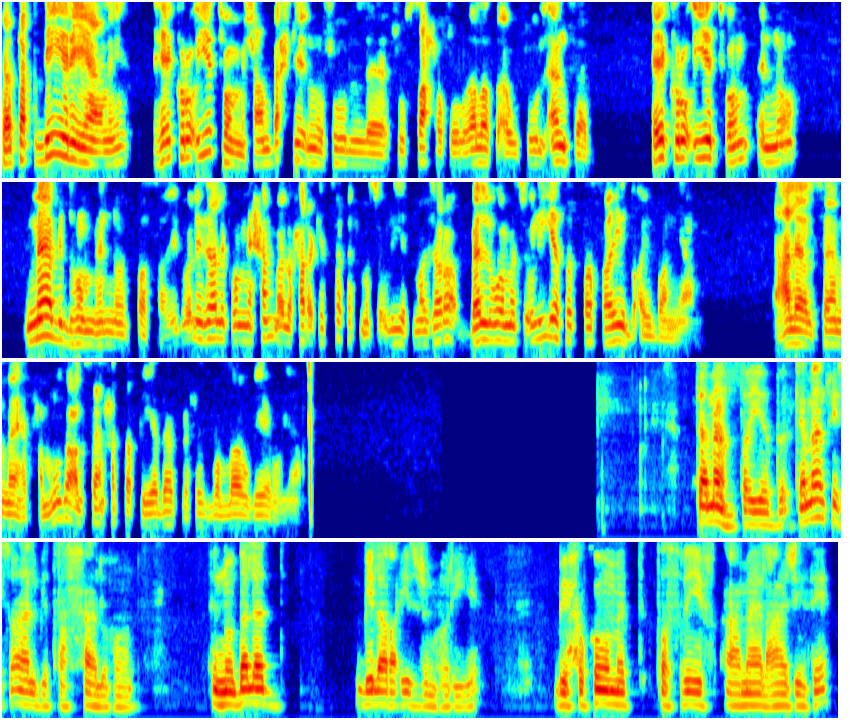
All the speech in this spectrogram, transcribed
فتقديري يعني هيك رؤيتهم مش عم بحكي إنه شو شو الصح وشو الغلط أو شو الأنسب. هيك رؤيتهم إنه ما بدهم إنه التصعيد ولذلك هم حملوا حركة فتح مسؤولية ما جرى بل ومسؤولية التصعيد أيضا يعني. على لسان ماهر حمود وعلى لسان حتى قيادات بحزب الله وغيره يعني. تمام طيب. كمان في سؤال بيطرح حاله هون. إنه بلد بلا رئيس جمهورية بحكومة تصريف أعمال عاجزة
